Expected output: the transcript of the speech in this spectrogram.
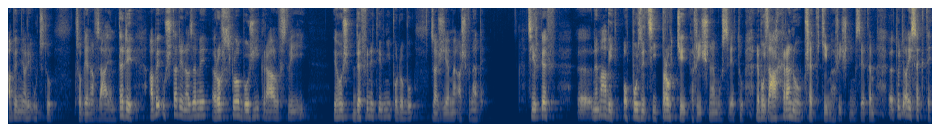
aby měli úctu k sobě navzájem. Tedy, aby už tady na zemi rostlo boží království, jehož definitivní podobu zažijeme až v nebi. Církev nemá být opozicí proti hříšnému světu nebo záchranou před tím hříšným světem. Eh, to dělají sekty.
